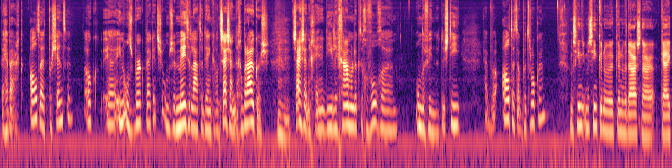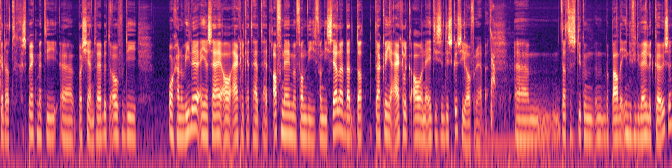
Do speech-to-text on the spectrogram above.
We hebben eigenlijk altijd patiënten ook uh, in ons work package om ze mee te laten denken, want zij zijn de gebruikers. Mhm. Zij zijn degene die lichamelijk de gevolgen ondervinden. Dus die hebben we altijd ook betrokken. Misschien, misschien kunnen, we, kunnen we daar eens naar kijken, dat gesprek met die uh, patiënt. We hebben het over die organoïden. En je zei al eigenlijk het, het, het afnemen van die, van die cellen, dat, dat, daar kun je eigenlijk al een ethische discussie over hebben. Ja. Ehm, dat is natuurlijk een, een, bepaalde individuele keuze.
